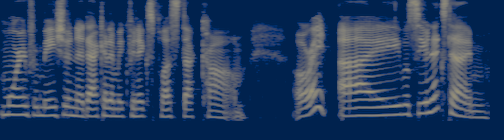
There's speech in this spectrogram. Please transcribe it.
more information at academicphoenixplus.com. All right, I will see you next time.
